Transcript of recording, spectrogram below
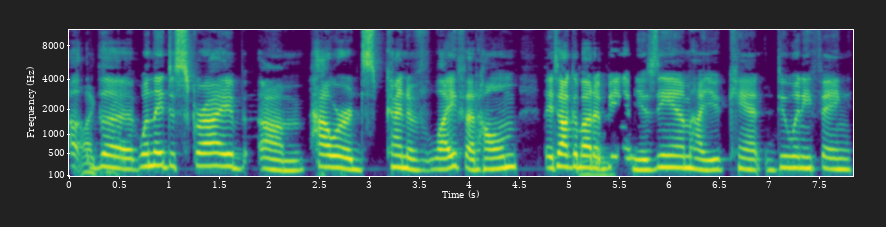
uh, like the when they describe um Howard's kind of life at home, they talk about Mhm. it being a museum, how you can't do anything.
